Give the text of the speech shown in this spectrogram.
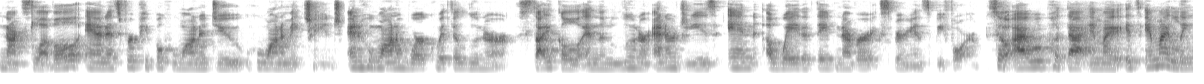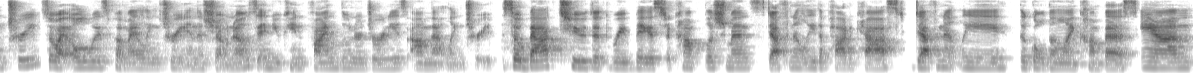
next level and it's for people who want to do who want to make change and who want to work with the lunar cycle and the lunar energies in a way that they've never experienced before. So i will put that in my it's in my link tree. So i always put my link tree in the show notes and you can find lunar journeys on that link tree. So back to the three biggest accomplishments definitely the podcast podcast, definitely the Golden Light Compass. And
